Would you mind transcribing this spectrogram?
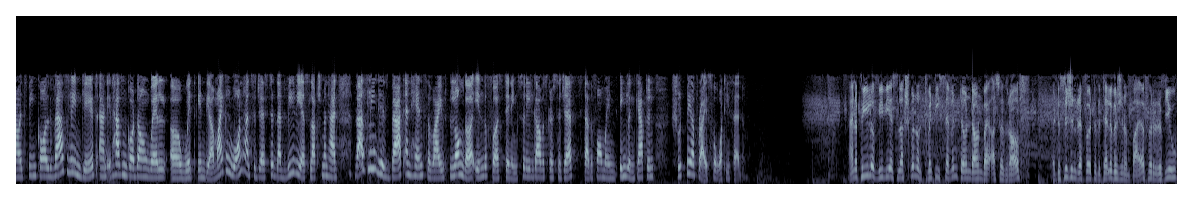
Now, it's been called Vaseline Gate and it hasn't got down well uh, with India. Michael Vaughan had suggested that VVS Laxman had Vaselined his bat and hence survived longer in the first innings. Sunil Gavaskar suggests that the former England captain should pay a price for what he said. An appeal of VVS Laxman on 27 turned down by Asad Rauf. A decision referred to the television umpire for a review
